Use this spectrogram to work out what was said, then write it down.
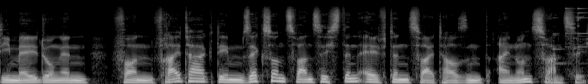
die Meldungen von Freitag, dem 26.11.2021.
